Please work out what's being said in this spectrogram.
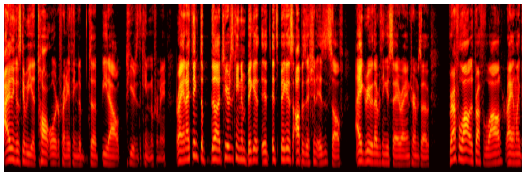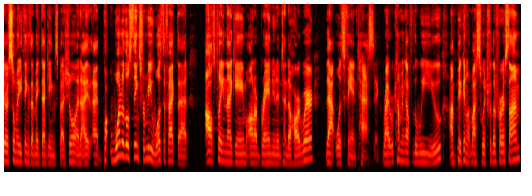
I think it's gonna be a tall order for anything to, to beat out Tears of the Kingdom for me, right? And I think the the Tears of the Kingdom biggest it, its biggest opposition is itself. I agree with everything you say, right? In terms of Breath of the Wild is Breath of the Wild, right? And like there's so many things that make that game special. And I, I one of those things for me was the fact that I was playing that game on a brand new Nintendo hardware. That was fantastic, right? We're coming off of the Wii U. I'm picking up my Switch for the first time.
